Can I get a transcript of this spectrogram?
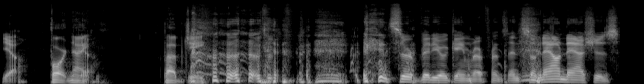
yeah fortnite yeah. PUBG. Insert video game reference. And so now Nash is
